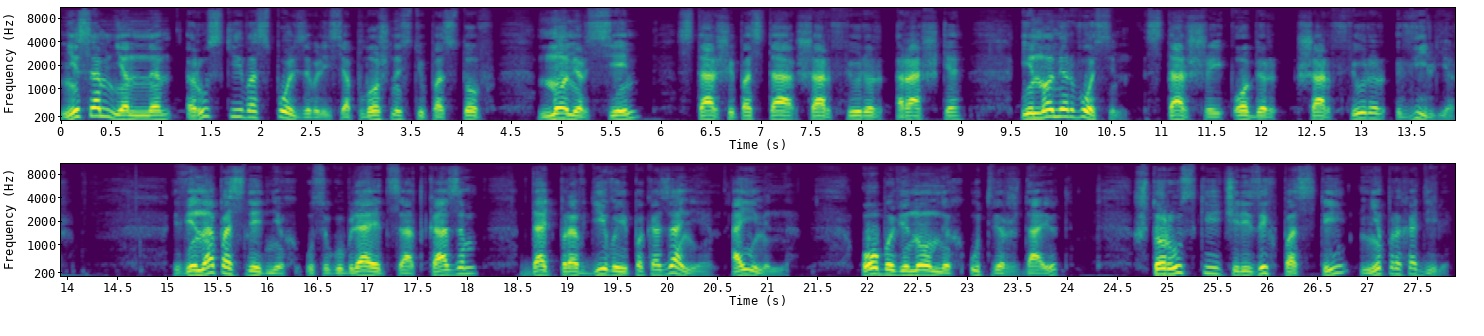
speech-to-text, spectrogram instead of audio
Несомненно, русские воспользовались оплошностью постов номер 7, старший поста шарфюрер Рашке, и номер 8, старший обер-шарфюрер Вильер. Вина последних усугубляется отказом дать правдивые показания, а именно, Оба виновных утверждают, что русские через их посты не проходили,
